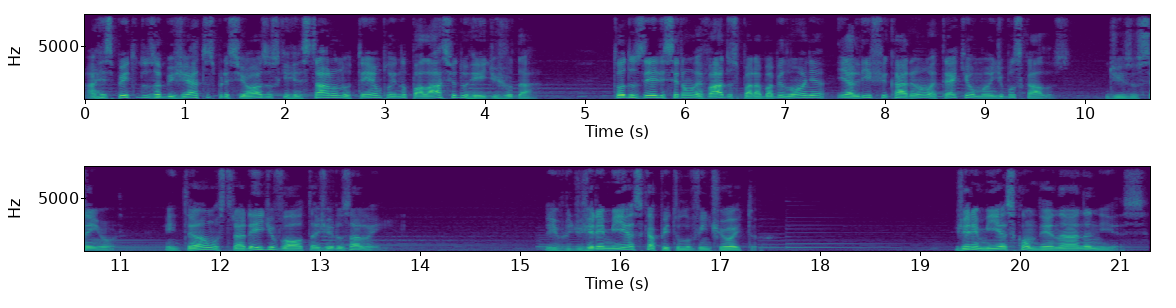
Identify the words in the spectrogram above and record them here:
a respeito dos objetos preciosos que restaram no templo e no palácio do rei de Judá. Todos eles serão levados para a Babilônia e ali ficarão até que eu mande buscá-los, diz o Senhor. Então os trarei de volta a Jerusalém. Livro de Jeremias, capítulo 28 Jeremias condena Ananias.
